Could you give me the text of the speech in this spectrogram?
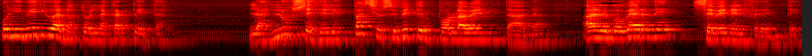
Oliverio anotó en la carpeta las luces del espacio se meten por la ventana. Algo verde se ve en el frente.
